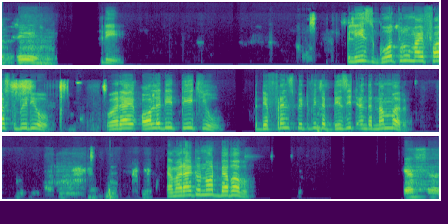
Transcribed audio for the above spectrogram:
three. 3 please go through my first video where i already teach you the difference between the digit and the number. Am i right or not Babab? yes sir.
